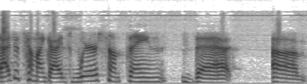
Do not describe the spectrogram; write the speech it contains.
I just tell my guides wear something that um,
